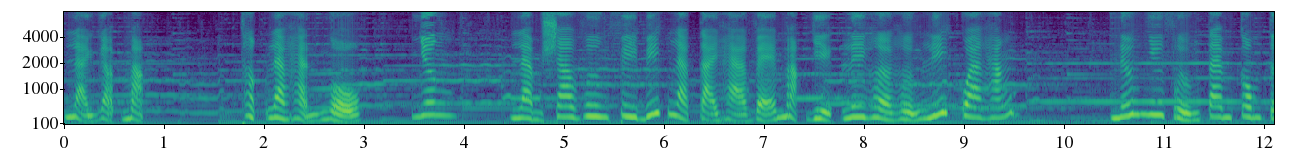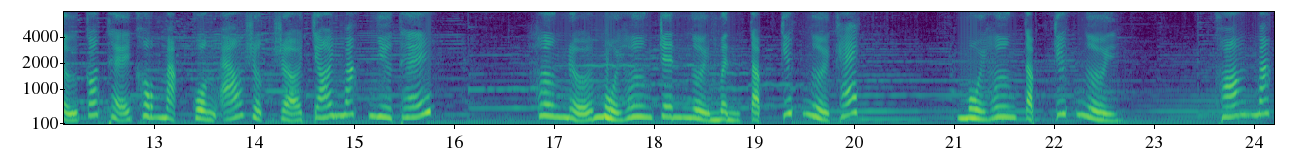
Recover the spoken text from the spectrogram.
Lại gặp mặt. Thật là hạnh ngộ. Nhưng Làm sao Vương Phi biết là tại hạ vẽ mặt Diệp Ly hờ hưởng liếc qua hắn? Nếu như Phượng Tam Công Tử có thể không mặc quần áo rực rỡ chói mắt như thế, hơn nữa mùi hương trên người mình tập kích người khác. Mùi hương tập kích người. Khó mắt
